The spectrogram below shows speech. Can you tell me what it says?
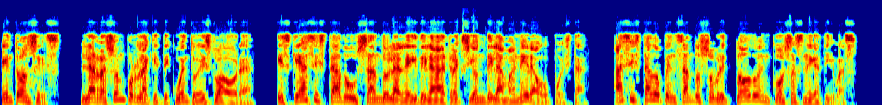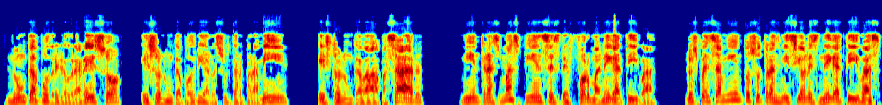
Entonces, la razón por la que te cuento esto ahora es que has estado usando la ley de la atracción de la manera opuesta. Has estado pensando sobre todo en cosas negativas. Nunca podré lograr eso, eso nunca podría resultar para mí, esto nunca va a pasar. Mientras más pienses de forma negativa, los pensamientos o transmisiones negativas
